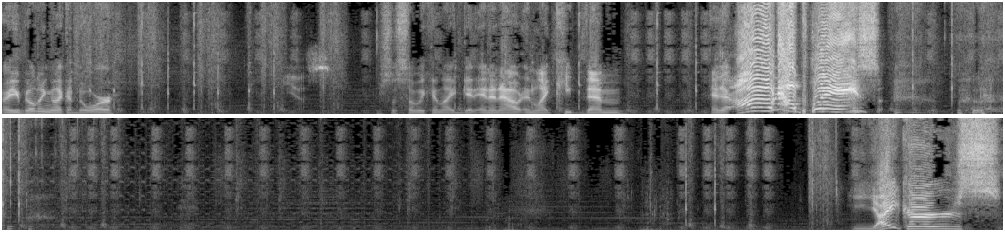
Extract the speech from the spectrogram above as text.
Are you building like a door? yes. Just so we can like get in and out and like keep them and they're- Oh no please! Yikers!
